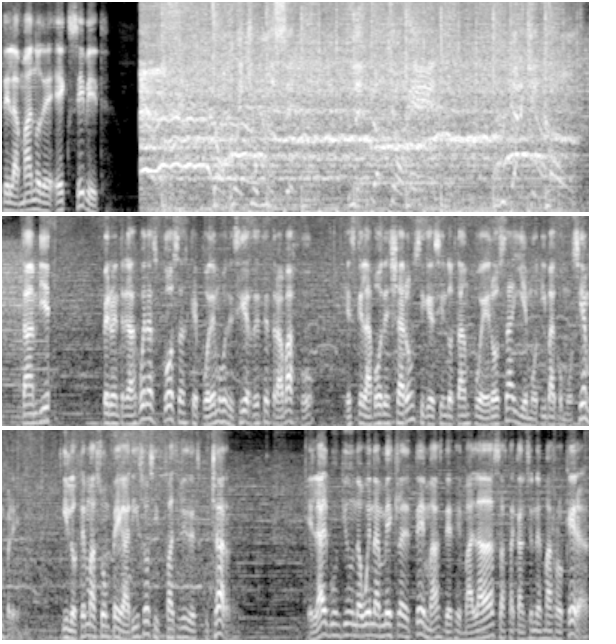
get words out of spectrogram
de la mano de Exhibit. También, pero entre las buenas cosas que podemos decir de este trabajo es que la voz de Sharon sigue siendo tan poderosa y emotiva como siempre, y los temas son pegadizos y fáciles de escuchar. El álbum tiene una buena mezcla de temas, desde baladas hasta canciones más rockeras.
